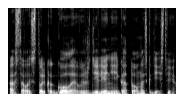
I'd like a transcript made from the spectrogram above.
Осталось только голое вожделение и готовность к действию.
